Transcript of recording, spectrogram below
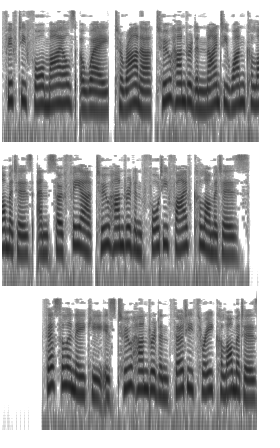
(54 miles) away, Tirana 291 kilometers, and Sofia 245 kilometers. Thessaloniki is 233 kilometers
